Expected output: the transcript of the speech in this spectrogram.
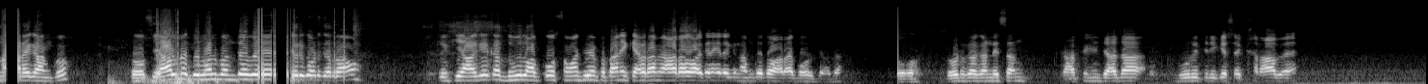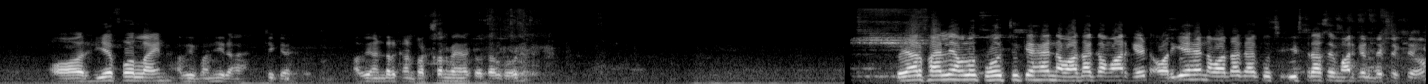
मारेगा हमको। तो फ़िलहाल मैं दुल्हन बनते हुए रिकॉर्ड कर रहा हूँ, क्योंकि आगे का धूल आपको समझ में पता नहीं कैमरा में आ रहा होगा कि नहीं, लेकिन हमको तो आ रहा है बहुत ज़्यादा। तो रोड का कंडीशन काफ़ी ज़्यादा बुरी तरीके से ख़राब है। और ये फोर लाइन अभी बन ही रहा है, ठीक है। अभी अंडर कंस्ट्रक्शन में है टोटल रोड तो यार फाइनली हम लोग पहुँच चुके हैं नवादा का मार्केट और ये है नवादा का कुछ इस तरह से मार्केट देख सकते हो।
